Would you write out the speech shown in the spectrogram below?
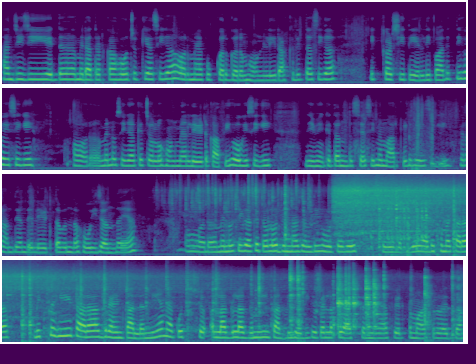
ਹਾਂਜੀ ਜੀ, ਇੱਧਰ ਮੇਰਾ ਤੜਕਾ ਹੋ ਚੁੱਕਿਆ ਸੀਗਾ ਔਰ ਮੈਂ ਕੁੱਕਰ ਗਰਮ ਹੋਣ ਲਈ ਰੱਖ ਦਿੱਤਾ ਸੀਗਾ। ਇੱਕ ਕੜਛੀ ਤੇਲ ਦੀ ਪਾ ਦਿੱਤੀ ਹੋਈ ਸੀਗੀ ਔਰ ਮੈਨੂੰ ਸੀਗਾ ਕਿ ਚਲੋ ਹੁਣ ਮੈਂ ਲੇਟ ਕਾਫੀ ਹੋ ਗਈ ਸੀਗੀ। ਜਿਵੇਂ ਕਿ ਤੁਹਾਨੂੰ ਦੱਸਿਆ ਸੀ, ਮੈਂ ਮਾਰਕੀਟ ਗਈ ਸੀਗੀ। ਫਿਰ ਆਉਂਦੇ ਆਉਂਦੇ ਲੇਟ ਤਾਂ ਬੰਦਾ ਹੋ ਹੀ ਜਾਂਦਾ ਆ। ਔਰ ਮੈਨੂੰ ਸੀਗਾ ਕਿ ਚਲੋ ਜਿੰਨਾ ਜਲਦੀ ਹੋ ਜਾਵੇ ਤੇ ਵਧੀਆ ਆ। ਦੇਖੋ ਮੈਂ ਸਾਰਾ ਮਿਕਸ ਹੀ ਸਾਰਾ ਗ੍ਰਾਈਂਡ ਕਰ ਲੈਂਦੀ ਆ। ਮੈਂ ਕੁਝ ਅਲੱਗ-ਅਲੱਗ ਨਹੀਂ ਕਰਦੀ ਹੈਗੀ, ਕਿ ਪਹਿਲਾਂ ਪਿਆਜ਼ ਕਰਨੀ ਆ, ਫਿਰ ਟਮਾਟਰ ਇਦਾਂ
